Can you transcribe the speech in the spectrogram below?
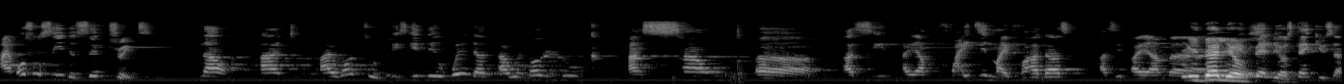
I'm also seeing the same traits. Now, and I want to please, in a way that I will not look and sound uh, as if I am fighting my fathers, as if I am uh, Rebellious. Rebellious. Thank you, sir.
